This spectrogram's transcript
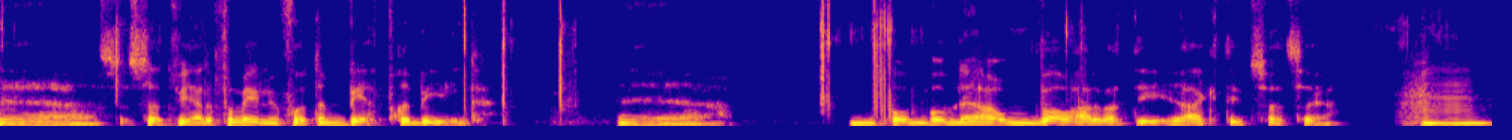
Eh, så att vi hade förmodligen fått en bättre bild eh, om, om, det, om VAR hade varit aktivt så att säga. Mm.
